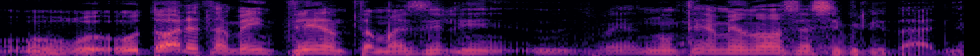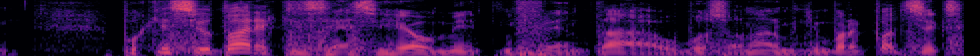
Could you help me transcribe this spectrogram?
O, o, Dória também tenta, mas ele não tem a menor sensibilidade. Né? Porque se o Dória quisesse realmente enfrentar o Bolsonaro, muito embora pode ser que.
